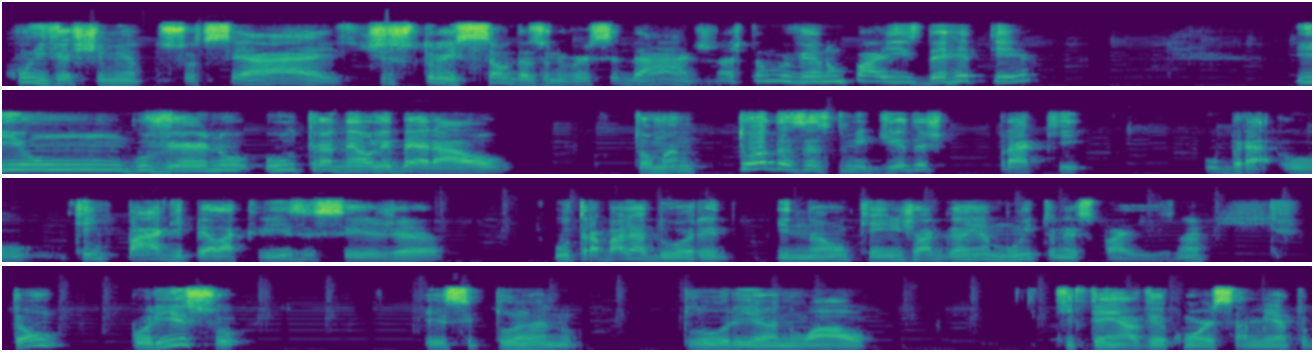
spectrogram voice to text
com investimentos sociais, destruição das universidades. Nós estamos vendo um país derreter e um governo ultra neoliberal tomando todas as medidas para que o, o, quem pague pela crise seja o trabalhador e não quem já ganha muito nesse país, né? Então, por isso, esse plano plurianual que tem a ver com o orçamento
